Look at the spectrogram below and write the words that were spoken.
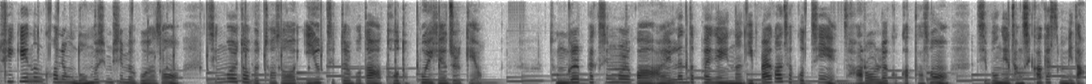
튀기는커녕 너무 심심해 보여서 식물도 붙여서 이웃집들보다 더 돋보이게 해줄게요. 동글팩 식물과 아일랜드 팩에 있는 이 빨간색 꽃이 잘 어울릴 것 같아서 지붕에 장식하겠습니다.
